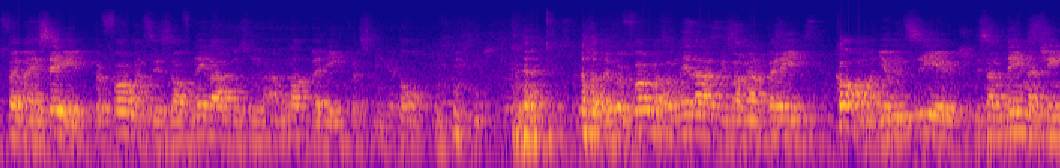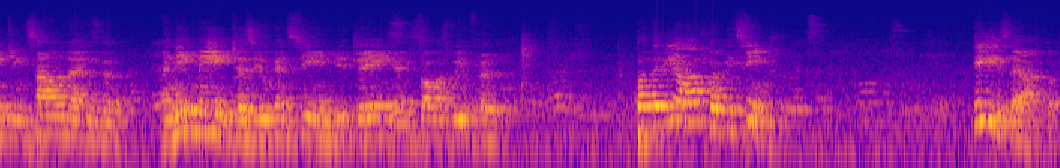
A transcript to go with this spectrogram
if I may say, performances of Neil Harbisson are not very interesting at all. no, the performance of Neil Harbisson are very common. You will see this antenna changing sound and uh, an image, as you can see in DJing and Thomas Wilfred. But the real actor is him. He is the actor.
